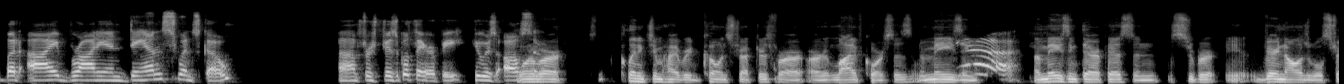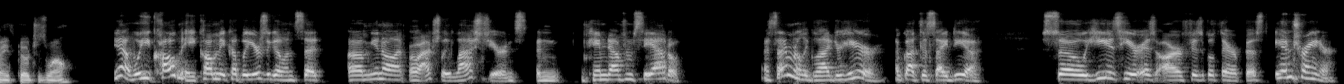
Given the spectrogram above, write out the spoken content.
But I brought in Dan Swinscoe uh, for physical therapy, who is also one of our clinic gym hybrid co-instructors for our, our live courses. An amazing, yeah. amazing therapist and super, eh, very knowledgeable strength coach as well. Yeah, well, he called me. He called me a couple years ago and said, um, you know, or actually last year, and, and came down from Seattle I said, I'm really glad you're here. I've got this idea. So he is here as our physical therapist and trainer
